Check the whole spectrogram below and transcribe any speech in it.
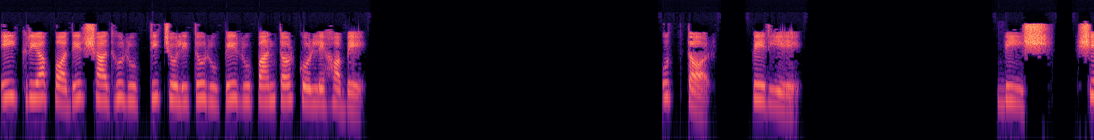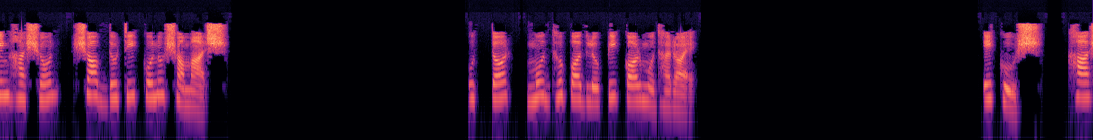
এই ক্রিয়াপদের সাধু রূপটি চলিত রূপে রূপান্তর করলে হবে। উত্তর। পেরিয়ে। বিশ। সিংহাসন, শব্দটি কোন সমাস। উত্তর, মধ্যপদলোপী কর্মধারয়। একুশ। খাস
